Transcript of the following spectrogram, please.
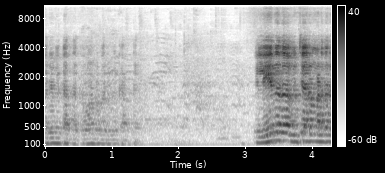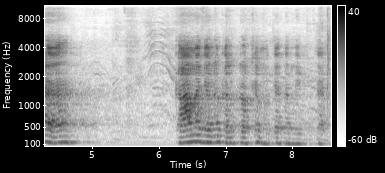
ಬರಿಬೇಕಾಗ್ತದೆ ತಗೊಂಡು ಬರಿಬೇಕಾಗ್ತದೆ. ಇಲ್ಲಿ ಏನದ ವಿಚಾರ ಮಾಡಿದ್ರ ಕಾಮದೇವನು ಕಲ್ಪವೃಕ್ಷ ಮುದ್ದೆ ತಂದಿರ್ತಾರೆ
